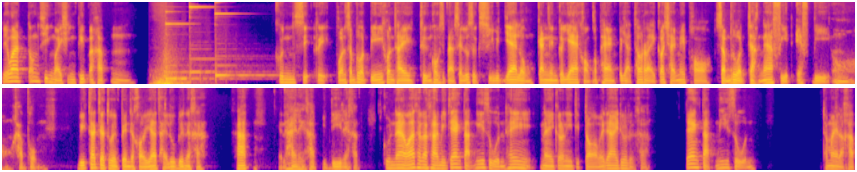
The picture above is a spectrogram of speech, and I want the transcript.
เรียกว่าต้องชิงไหวชิงพริบอะครับ อืม คุณสิริ ผลสำรวจปีนี้คนไทยถึง 68เซนรู้สึกชีวิตแย่ลง การเงินก็แย่ของก็แพงประหยัดเท่าไหร่ก็ใช้ไม่พอสำรวจจากหน้าฟีด FB อ๋อครับผม วิกถ้าเจอตัวเป็นจะขออนุญาตถ่ายรูปด้วยนะคะ ครับได้เลยครับดีเลยครับ คุณนาว่าธนาคารมีแจ้งตัดหนี้ศูนย์ให้ในกรณีติดต่อไม่ได้ด้วยหรือคะแจ้งตัดหนี้ศูนย์ทำไมล่ะครับ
